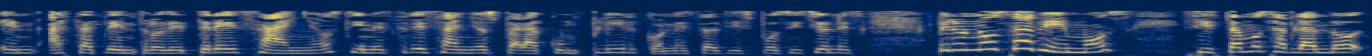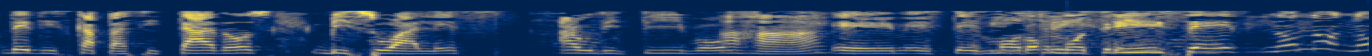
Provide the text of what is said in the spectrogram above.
en- hasta dentro de tres años, tienes tres años para cumplir con estas disposiciones. Pero no sabemos si estamos hablando de discapacitados visuales, auditivos, Ajá. eh, este, Motrices. motrices. No, no, no.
